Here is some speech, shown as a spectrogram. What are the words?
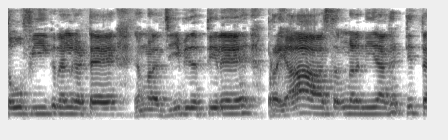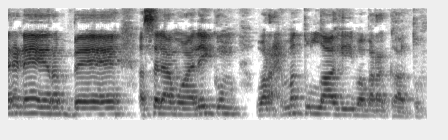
തൗഫീഖ് നൽകട്ടെ. ഞങ്ങളെ ജീവിതത്തിലെ പ്രയാസങ്ങൾ നീ അകറ്റിത്തരണേ റബ്ബേ. അസ്സലാമു അലൈക്കും വറഹ്മത്തുള്ളാഹി Obrigado.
